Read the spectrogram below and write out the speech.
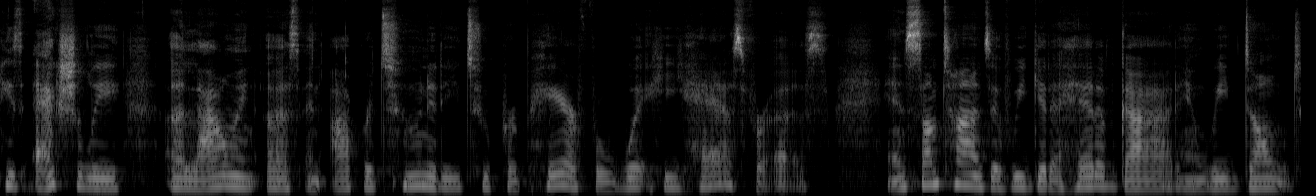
He's actually allowing us an opportunity to prepare for what He has for us. And sometimes, if we get ahead of God and we don't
